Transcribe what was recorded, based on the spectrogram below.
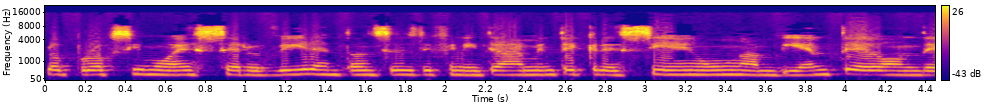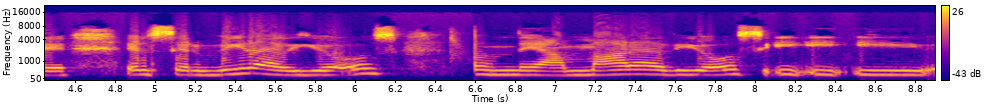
lo próximo es servir. Entonces definitivamente crecí en un ambiente donde el servir a Dios, donde amar a Dios y, y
